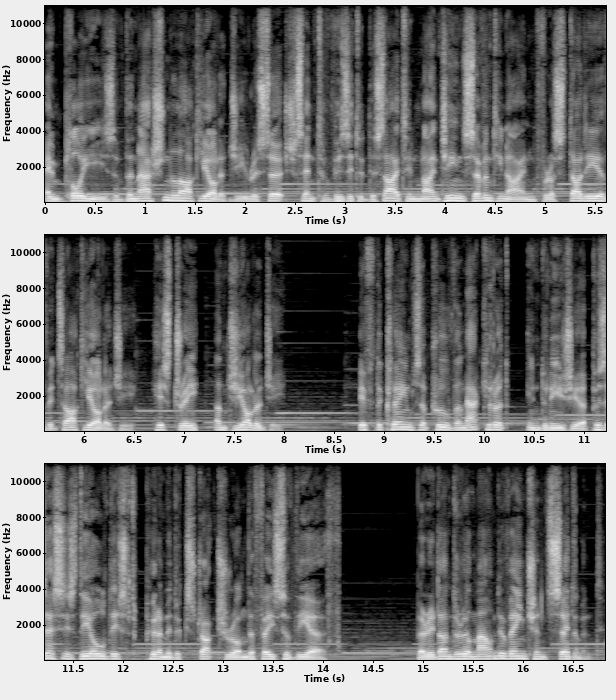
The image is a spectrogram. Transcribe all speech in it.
Employees of the National Archaeology Research Center visited the site in 1979 for a study of its archaeology, history, and geology. If the claims are proven accurate, Indonesia possesses the oldest pyramidic structure on the face of the earth. Buried under a mound of ancient sediment.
